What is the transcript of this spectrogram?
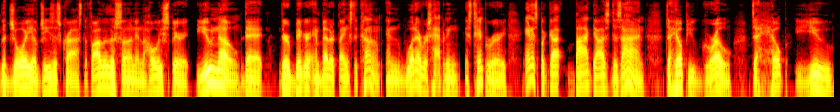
the joy of Jesus Christ, the Father, the Son, and the Holy Spirit, you know that there are bigger and better things to come. And whatever's happening is temporary, and it's by God's design to help you grow, to help you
